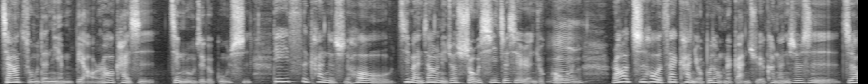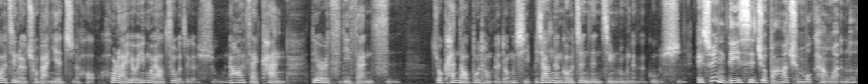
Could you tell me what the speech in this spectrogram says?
家族的年表，然后开始进入这个故事。第一次看的时候，基本上你就熟悉这些人就够了，嗯，然后之后再看有不同的感觉，可能就是之后进了出版业之后，后来又因为要做这个书，然后再看第二次、第三次。就看到不同的东西，比较能够真正进入那个故事。哎，所以你第一次就把它全部看完了？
